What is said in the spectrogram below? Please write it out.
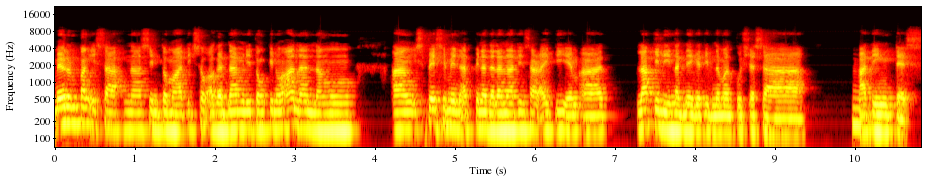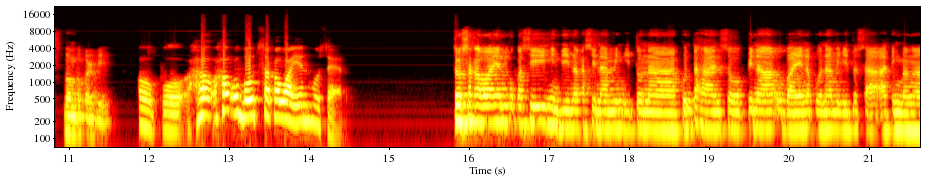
meron pang isa na symptomatic. So agad namin itong kinuhanan ng ang specimen at pinadala natin sa RITM at luckily nag-negative naman po siya sa Hmm. ating test, Bomba Corvin. Opo. How, how about sa kawayan ho, sir? So sa kawayan po kasi hindi na kasi namin ito na puntahan. So pinaubayan na po namin ito sa ating mga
